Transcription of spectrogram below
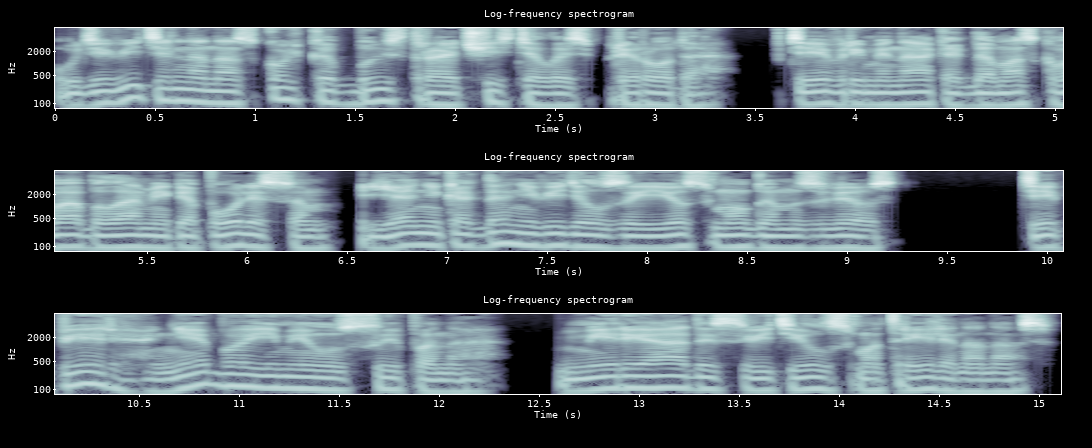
Удивительно, насколько быстро очистилась природа. В те времена, когда Москва была мегаполисом, я никогда не видел за ее смогом звезд. Теперь небо ими усыпано. Мириады светил смотрели на нас.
